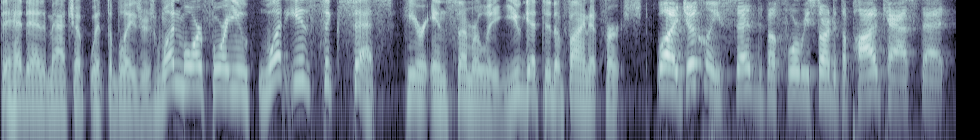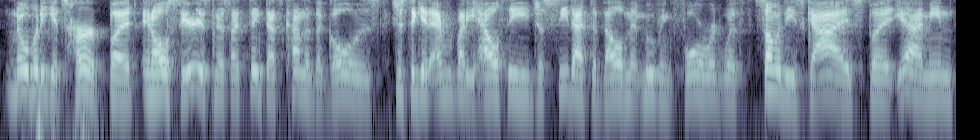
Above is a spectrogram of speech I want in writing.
the head to head matchup with the Blazers. One more for you. What is success here in Summer League? You get to define it first. Well, I jokingly said before we started the podcast that nobody gets hurt, but in all seriousness, I think that's kind of the goal is just to get everybody healthy, just see that development moving forward with some of these guys. But yeah, I mean,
